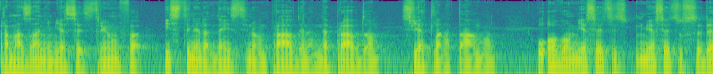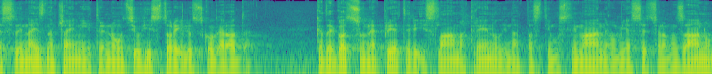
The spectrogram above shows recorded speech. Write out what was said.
Ramazan je mjesec triumfa, istine nad neistinom, pravde nad nepravdom, svjetla nad tamom. U ovom mjesecu, mjesecu su se desili najznačajniji trenuci u historiji ljudskog roda. Kada god su neprijatelji Islama krenuli napasti muslimane u mjesecu Ramazanu,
